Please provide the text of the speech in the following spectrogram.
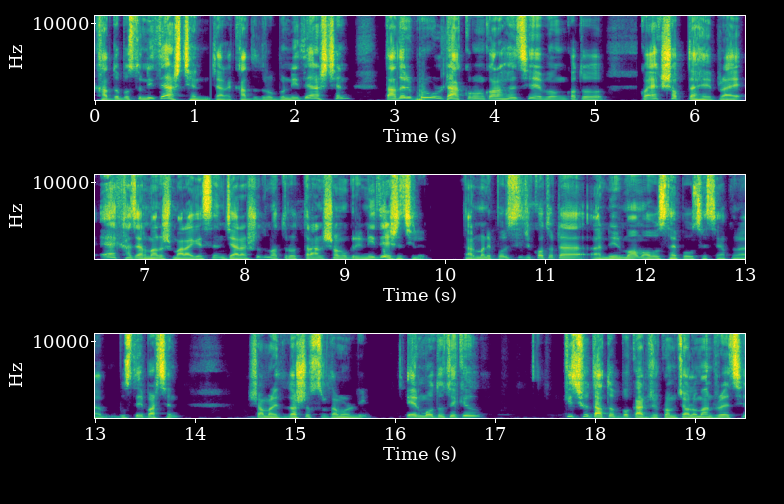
খাদ্যবস্তু নিতে আসছেন, যারা খাদ্যদ্রব্য নিতে আসছেন, তাদের উপর উল্টা আক্রমণ করা হয়েছে এবং গত কয়েক সপ্তাহে প্রায় এক হাজার মানুষ মারা গেছেন যারা শুধুমাত্র ত্রাণ সামগ্রী নিতে এসেছিলেন। তার মানে পরিস্থিতি কতটা নির্মম অবস্থায় পৌঁছেছে, আপনারা বুঝতেই পারছেন। সম্মানিত দর্শক শ্রোতা মণ্ডলী, এর মধ্য থেকেও কিছু দাতব্য কার্যক্রম চলমান রয়েছে।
